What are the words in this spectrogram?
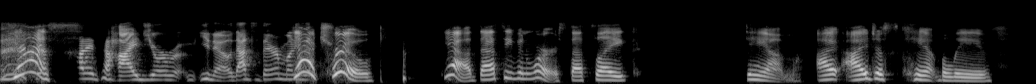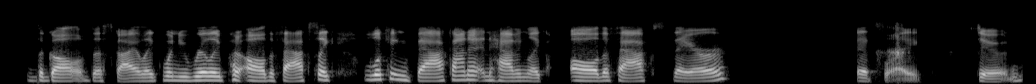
yes, wanted to hide your, you know, that's their money. Yeah, true. Yeah, that's even worse. That's like, damn. I I just can't believe the gall of this guy. Like when you really put all the facts, like looking back on it and having like all the facts there, it's like, dude.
